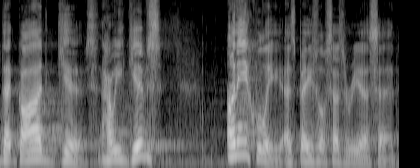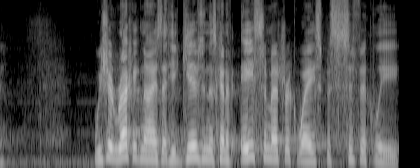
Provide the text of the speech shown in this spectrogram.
that God gives, how he gives unequally, as Basil of Caesarea said, we should recognize that he gives in this kind of asymmetric way specifically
